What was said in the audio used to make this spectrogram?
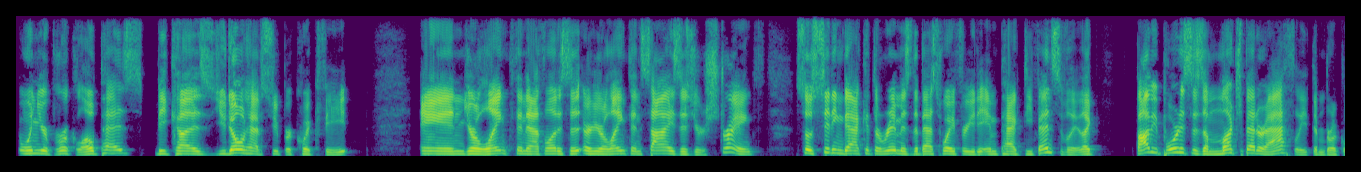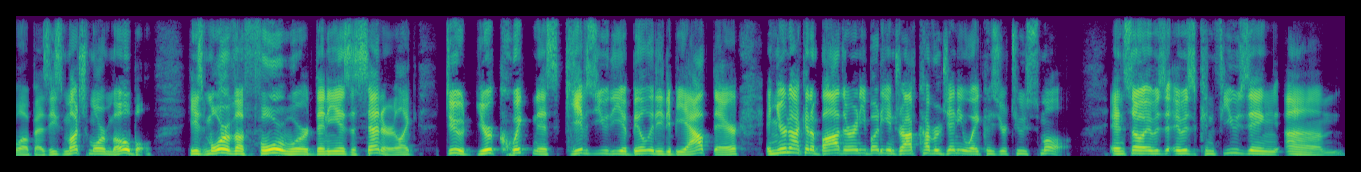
when you're Brook Lopez because you don't have super quick feet, and your length and athleticism or your length and size is your strength. So sitting back at the rim is the best way for you to impact defensively. Like Bobby Portis is a much better athlete than Brook Lopez. He's much more mobile. He's more of a forward than he is a center. Like, dude, your quickness gives you the ability to be out there, and you're not going to bother anybody in drop coverage anyway because you're too small. And so it was it was a confusing um,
